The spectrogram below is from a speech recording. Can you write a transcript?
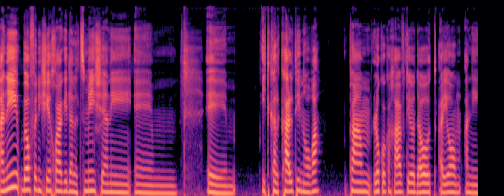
אני באופן אישי יכולה להגיד על עצמי שאני אה, אה, התקלקלתי נורא. פעם לא כל כך אהבתי הודעות, היום אני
